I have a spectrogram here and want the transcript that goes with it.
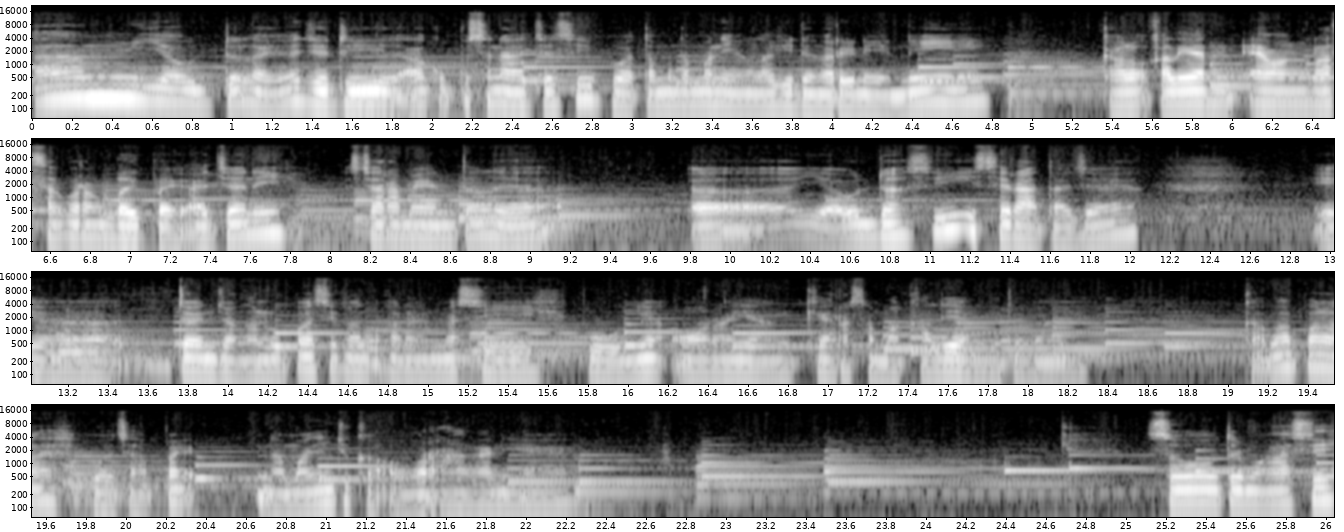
um, ya udahlah ya. Jadi aku pesen aja sih buat teman-teman yang lagi dengerin ini. Kalau kalian emang rasa kurang baik-baik aja nih secara mental ya uh, ya udah sih istirahat aja ya. Ya dan jangan lupa sih kalau kalian masih punya orang yang care sama kalian gitu kan. Gak apa-apa lah buat capek. Namanya juga orang kan ya. So terima kasih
